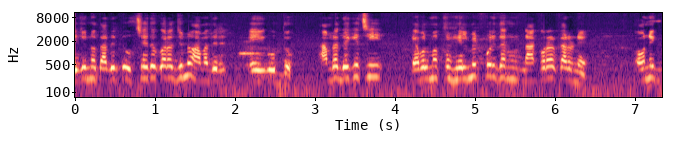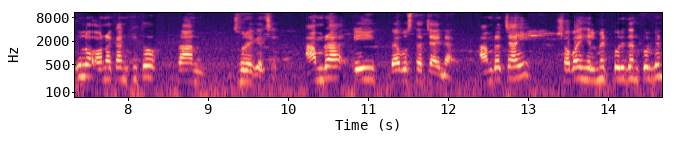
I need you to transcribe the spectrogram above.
এই জন্য তাদেরকে উৎসাহিত করার জন্য আমাদের এই উদ্যোগ। আমরা দেখেছি কেবলমাত্র হেলমেট পরিধান না করার কারণে অনেকগুলো অনাকাঙ্ক্ষিত প্রাণ ঝরে গেছে। আমরা এই ব্যবস্থা চাই না। আমরা চাই সবাই হেলমেট পরিধান করবেন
